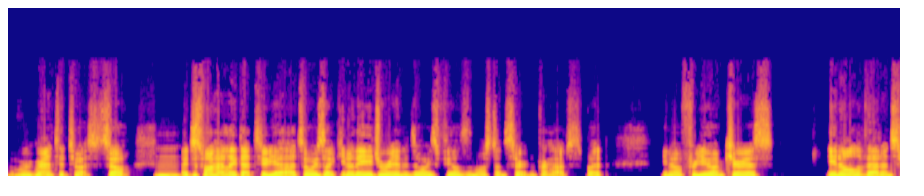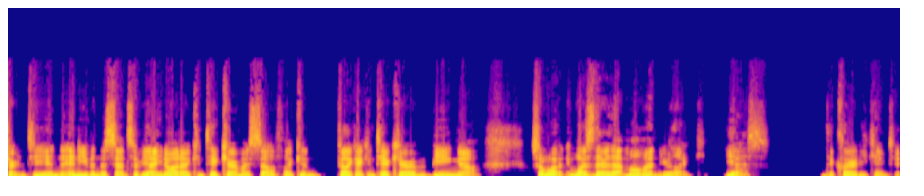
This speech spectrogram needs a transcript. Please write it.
were granted to us. So mm. i just want to highlight that too. Yeah it's always like you know the age we're in it always feels the most uncertain perhaps. But you know for you i'm curious in all of that uncertainty and, and even the sense of yeah you know what? I can take care of myself. I can feel like i can take care of a being now. So what was there that moment you're like yes the clarity came to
